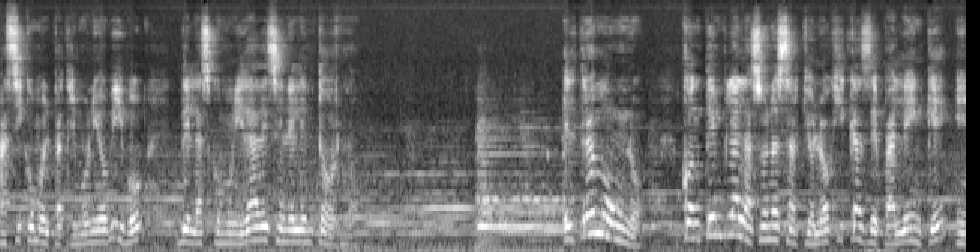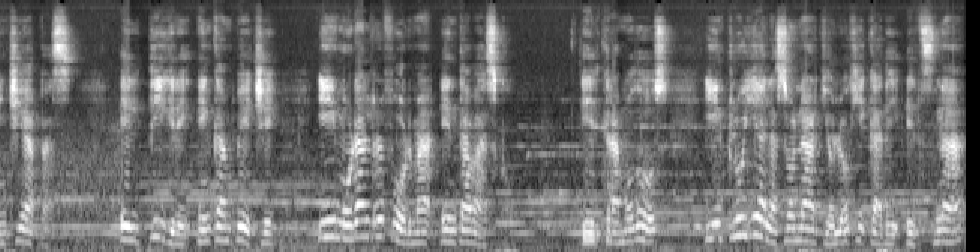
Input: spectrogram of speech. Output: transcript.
así como el patrimonio vivo de las comunidades en el entorno. El tramo 1 contempla las zonas arqueológicas de Palenque en Chiapas, El Tigre en Campeche y Moral Reforma en Tabasco. El tramo 2 incluye a la zona arqueológica de Etzna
